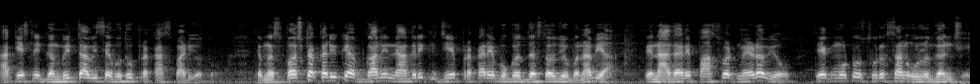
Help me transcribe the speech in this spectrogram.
આ કેસની ગંભીરતા વિશે વધુ પ્રકાશ પાડ્યો હતો. તેમણે સ્પષ્ટ કર્યું કે અફઘાની નાગરિક જે પ્રકારે બોગસ દસ્તાવેજો બનાવ્યા તેના આધારે પાસપોર્ટ મેળવ્યો, તે એક મોટું સુરક્ષાનું ઉલ્લંઘન છે.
